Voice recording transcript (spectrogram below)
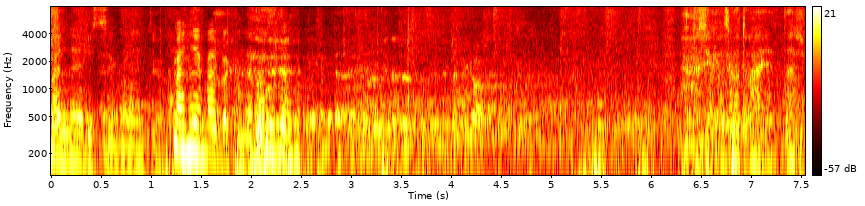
Menjél. Kicsi tőle. Menjél, mert bekameráztam. Az igazgató helyettes.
